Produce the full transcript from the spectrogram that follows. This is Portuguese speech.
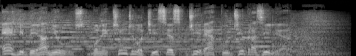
RBA News, Boletim de Notícias, direto de Brasília.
